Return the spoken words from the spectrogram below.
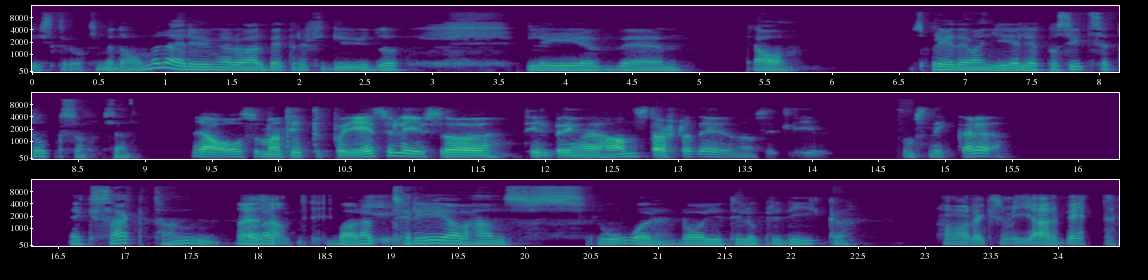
fiskare också men de var lärjungar och arbetade för Gud och blev eh, ja spred evangeliet på sitt sätt också sen. Ja, och som man tittar på Jesu liv så tillbringar han största delen av sitt liv som snickare. Exakt, han, bara, bara tre av hans år var ju till att predika. Han var liksom i arbete.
